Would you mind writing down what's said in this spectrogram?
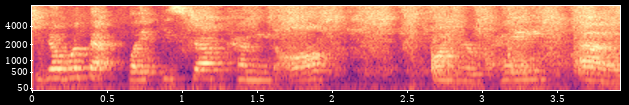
Do you know what that flaky stuff coming off on your paint? Um,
